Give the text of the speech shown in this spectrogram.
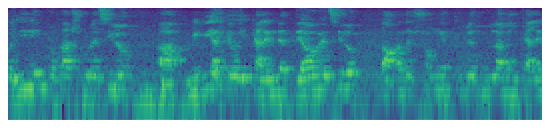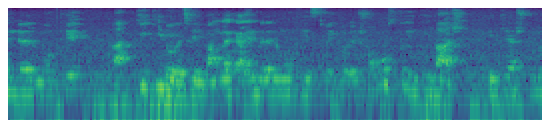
ওই দিনই প্রকাশ করেছিল মিডিয়াতে ওই ক্যালেন্ডার দেওয়া হয়েছিল। তো আমাদের সঙ্গে তুলে ধরলাম এই ক্যালেন্ডারের মধ্যে কি কি রয়েছে? এই বাংলা ক্যালেন্ডারের মধ্যে ইস্ট বেঙ্গলের সমস্ত ইতিহাস, ইতিহাসগুলো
